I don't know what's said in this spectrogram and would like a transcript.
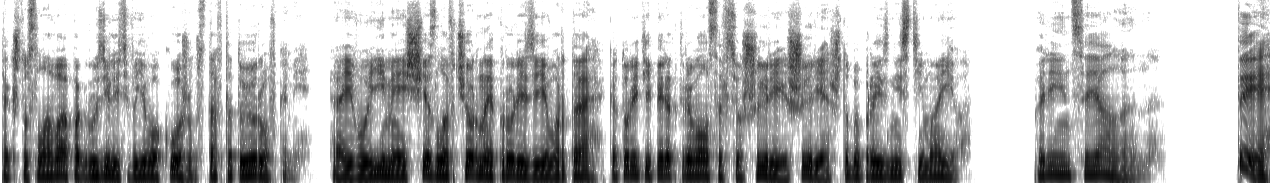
так что слова погрузились в его кожу, став татуировками. А его имя исчезло в черной прорези его рта, который теперь открывался все шире и шире, чтобы произнести мое. «Принц Ялан». «Ты!»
